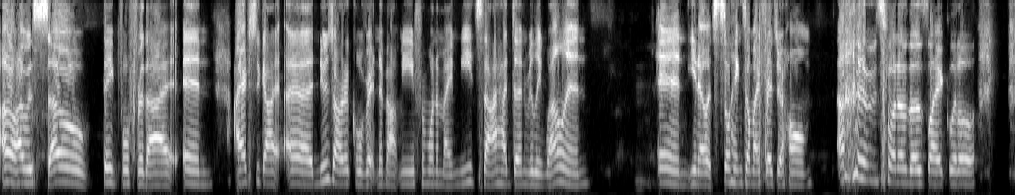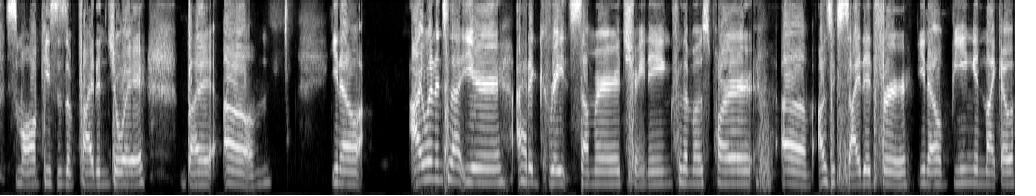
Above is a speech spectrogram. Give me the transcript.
oh, I was so thankful for that. And I actually got a news article written about me from one of my meets that I had done really well in and you know it still hangs on my fridge at home it's one of those like little small pieces of pride and joy. But um, you know, I went into that year. I had a great summer training for the most part. Um, I was excited for you know being in like a,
